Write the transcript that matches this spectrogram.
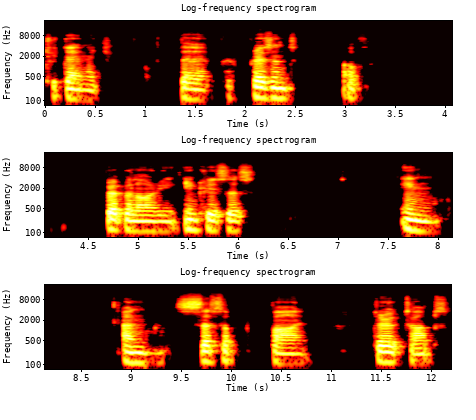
to damage. The presence of vocabulary increases in unspecified daguerreotypes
